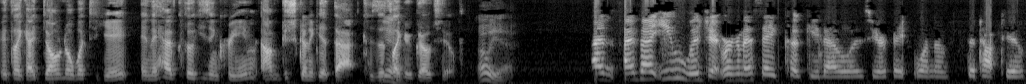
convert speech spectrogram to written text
it's like I don't know what to get, and they have cookies and cream. I'm just gonna get that because it's yeah. like a go-to. Oh yeah. I, I bet you legit we're gonna say cookie dough was your fa- one of the top two.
